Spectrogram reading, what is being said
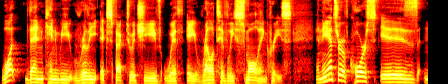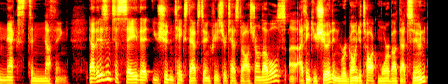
what then can we really expect to achieve with a relatively small increase? And the answer, of course, is next to nothing. Now, that isn't to say that you shouldn't take steps to increase your testosterone levels. Uh, I think you should, and we're going to talk more about that soon.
